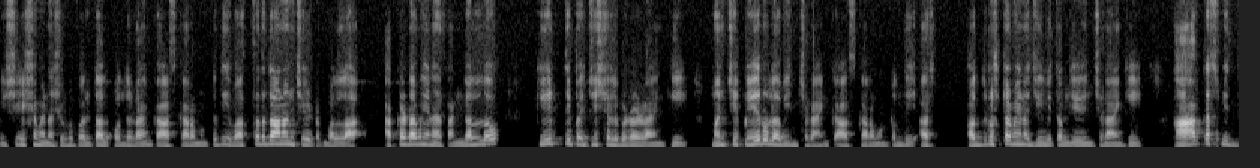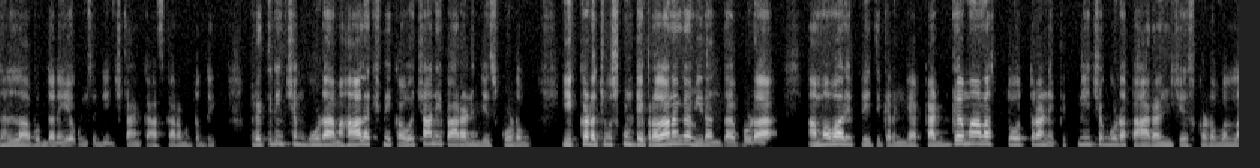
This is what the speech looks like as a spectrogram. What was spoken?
విశేషమైన శుభ ఫలితాలు పొందడానికి ఆస్కారం ఉంటుంది. వస్త్రదానం చేయడం వల్ల అక్కడమైన సంఘంలో కీర్తి ప్రతిష్టలు పెరగడానికి మంచి పేరు లభించడానికి ఆస్కారం ఉంటుంది. అదృష్టమైన జీవితం జీవించడానికి ఆకస్మిక ధనలాభం ధనయోగం సిద్ధించడానికి ఆస్కారం ఉంటుంది. ప్రతినిత్యం కూడా మహాలక్ష్మి కవచాన్ని పారాయణం చేసుకోవడం ఇక్కడ చూసుకుంటే ప్రధానంగా వీరంతా కూడా అమ్మవారి ప్రీతికరంగా ఖడ్గమాల స్తోత్రాన్ని ప్రతినిత్యం కూడా పారాయణం చేసుకోవడం వల్ల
